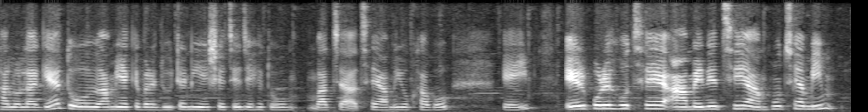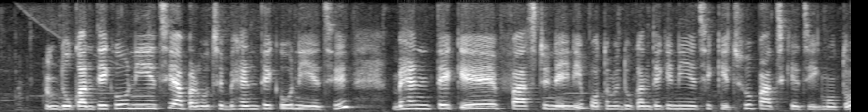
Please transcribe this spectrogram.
ভালো লাগে। তো আমি একেবারে দুইটা নিয়ে এসেছি, যেহেতু বাচ্চা আছে, আমিও খাব। এই। এরপরে হচ্ছে আম এনেছি, আম হচ্ছে আমি দোকান থেকেও নিয়েছি, আবার হচ্ছে ভ্যান থেকেও নিয়েছি। ভ্যান থেকে ফার্স্টে নেইনি, প্রথমে দোকান থেকে নিয়েছি কিছু, পাঁচ কেজি মতো।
